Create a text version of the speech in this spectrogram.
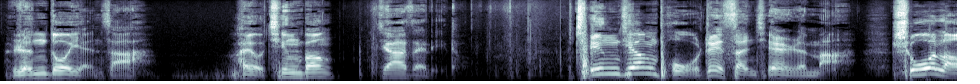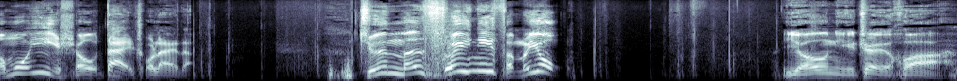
人多眼杂，还有青帮夹在里头。清江浦这三千人马。是我老穆一手带出来的，军门随你怎么用。有你这话，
